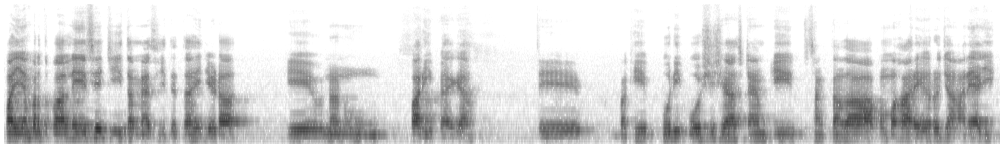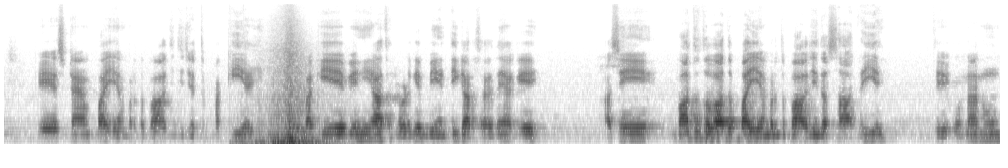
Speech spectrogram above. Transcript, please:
ਭਾਈ ਅੰਮ੍ਰਿਤਪਾਲ ਨੇ ਇਸੇ ਚੀਜ਼ ਦਾ ਮੈਸੇਜ ਦਿੱਤਾ ਸੀ ਜਿਹੜਾ ਕਿ ਉਹਨਾਂ ਨੂੰ ਭਾਰੀ ਪੈ ਗਿਆ। ਤੇ ਬਾਕੀ ਪੂਰੀ ਕੋਸ਼ਿਸ਼ ਹੈ ਇਸ ਟਾਈਮ ਜੀ ਸੰਗਤਾਂ ਦਾ ਆਪ ਮੁਹਾਰੇ ਰੁਝਾਨ ਹੈ ਜੀ, ਕਿ ਇਸ ਟਾਈਮ ਭਾਈ ਅੰਮ੍ਰਿਤਪਾਲ ਜੀ ਦੀ ਜਿੱਤ ਪੱਕੀ ਹੈ ਜੀ। ਬਾਕੀ ਇਹ ਵੀ ਅਸੀਂ ਹੱਥ ਜੋੜ ਕੇ ਬੇਨਤੀ ਕਰ ਸਕਦੇ ਹਾਂ ਕਿ ਅਸੀਂ ਵੱਧ ਤੋਂ ਵੱਧ ਭਾਈ ਅੰਮ੍ਰਿਤਪਾਲ ਜੀ ਦਾ ਸਾਥ ਦਈਏ ਤੇ ਉਹਨਾਂ ਨੂੰ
